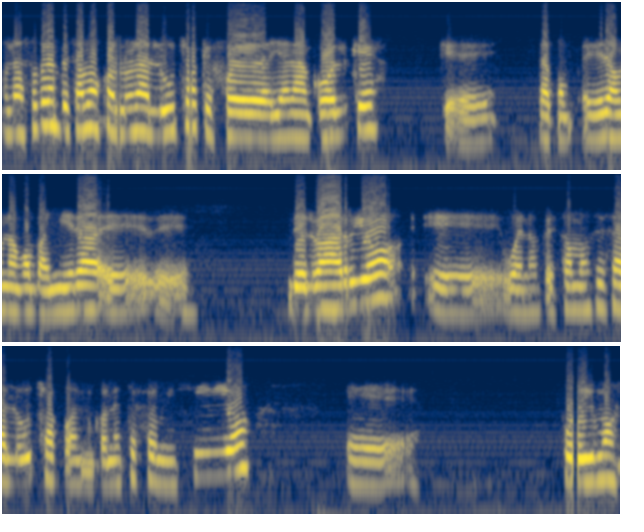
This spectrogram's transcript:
nosotros empezamos con una lucha que fue Diana Colque, que era una compañera eh, del barrio. Eh, bueno, empezamos esa lucha con, con este femicidio. Eh, pudimos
